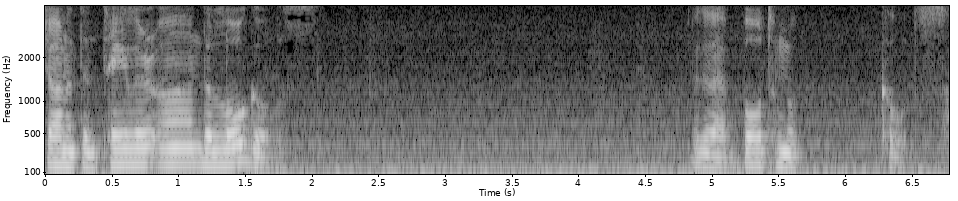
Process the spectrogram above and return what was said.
Jonathan Taylor on the logos. Look at that, Baltimore Colts.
